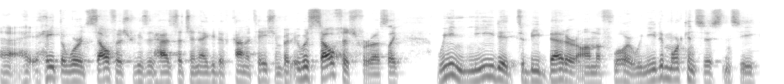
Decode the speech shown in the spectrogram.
I hate the word selfish because it has such a negative connotation, but it was selfish for us. Like we needed to be better on the floor. We needed more consistency.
